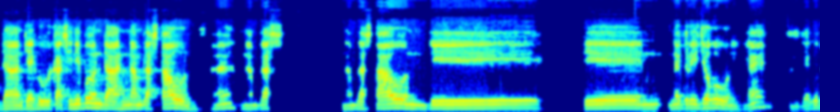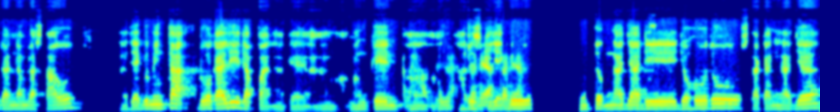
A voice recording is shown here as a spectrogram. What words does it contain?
Dan cikgu kat sini pun dah 16 tahun. Eh. 16 16 tahun di di negeri Johor ni. Eh. Cikgu dah 16 tahun. Cikgu minta dua kali dapat. Okay. Mungkin uh, rezeki cikgu untuk mengajar di Johor tu setakat ni saja.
